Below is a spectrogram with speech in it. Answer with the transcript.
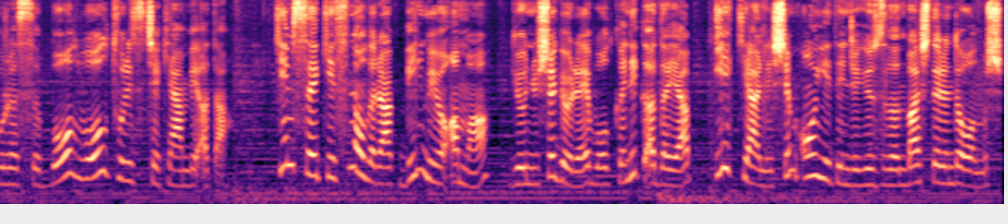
Burası bol bol turist çeken bir ada. Kimse kesin olarak bilmiyor ama görünüşe göre volkanik adaya ilk yerleşim 17. yüzyılın başlarında olmuş.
